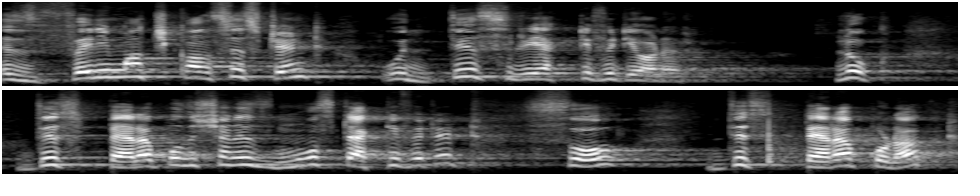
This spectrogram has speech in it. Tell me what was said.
is very much consistent with this reactivity order. Look, this para position is most activated. So this para product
